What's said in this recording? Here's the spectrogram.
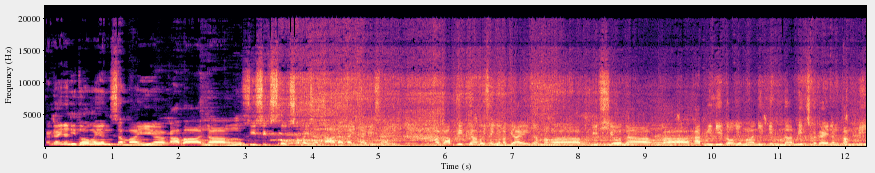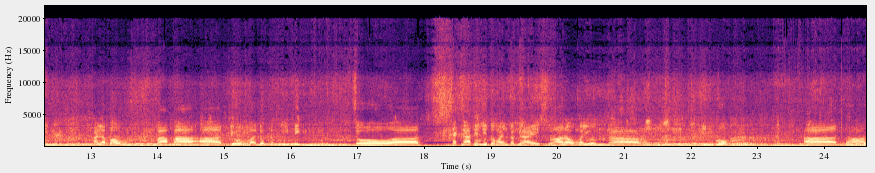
Kagaya nandito ako ngayon sa may ah, kahabaan ng C6 Road sa may Santa Ana, Taytay Rizal. Mag-update na ako sa inyo kabiyahe ng mga bisyo ng uh, karni dito, yung mga native na meats kagaya ng kambing, kalabaw, baka at yung manok at itik. So, ah, check natin dito ngayon kabiyahe. So, araw ngayon ng linggo at ah,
